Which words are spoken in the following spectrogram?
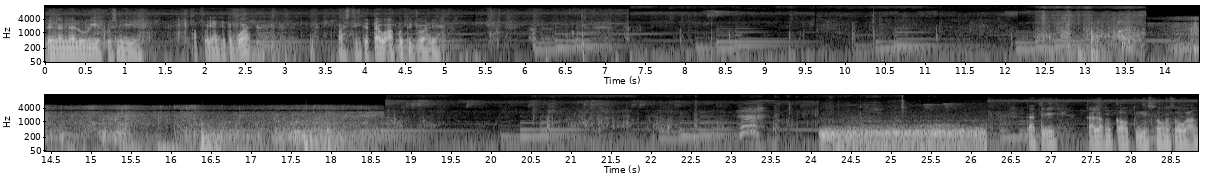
dengan naluri aku sendiri. Apa yang kita buat pasti kita tahu apa tujuan dia. Tapi kalau kau pilih seorang-seorang,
